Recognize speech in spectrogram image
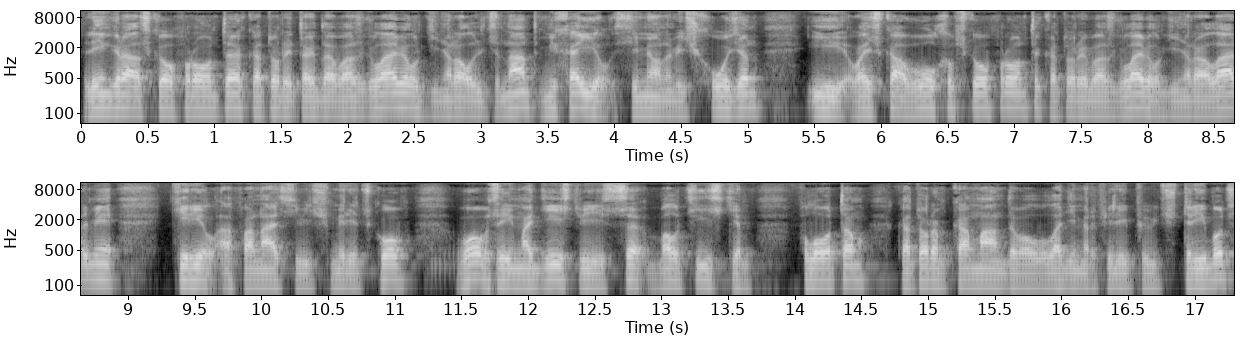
Ленинградского фронта, который тогда возглавил генерал-лейтенант Михаил Семенович Хозин, и войска Волховского фронта, который возглавил генерал армии Кирилл Афанасьевич Мерецков во взаимодействии с Балтийским флотом, которым командовал Владимир Филиппович Трибуц,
